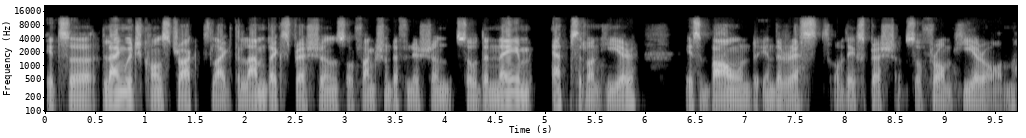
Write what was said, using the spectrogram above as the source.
It's a language construct like the lambda expressions or function definition. So the name epsilon here is bound in the rest of the expression. So from here on.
